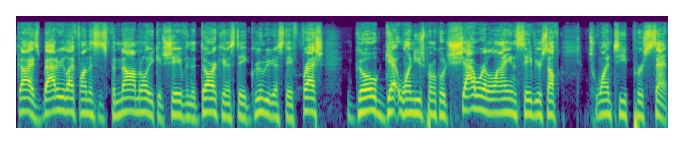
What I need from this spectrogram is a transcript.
Guys, battery life on this is phenomenal. You can shave in the dark. You're going to stay groomed. You're going to stay fresh. Go get one. Use promo code Shower Lion. Save yourself 20%.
